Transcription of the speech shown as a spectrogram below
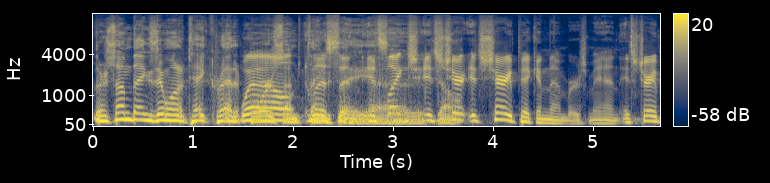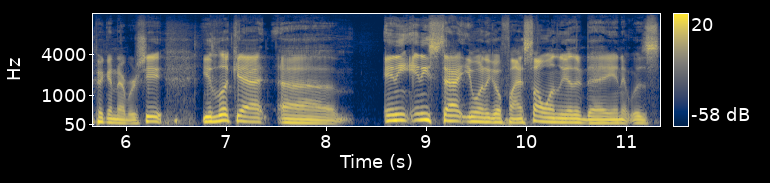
There's some things they want to take credit for. Well, Some listen, they, it's uh, like it's cher- it's cherry picking numbers, man. It's cherry picking numbers. You you look at uh, any any stat you want to go find. I saw one the other day, and it was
